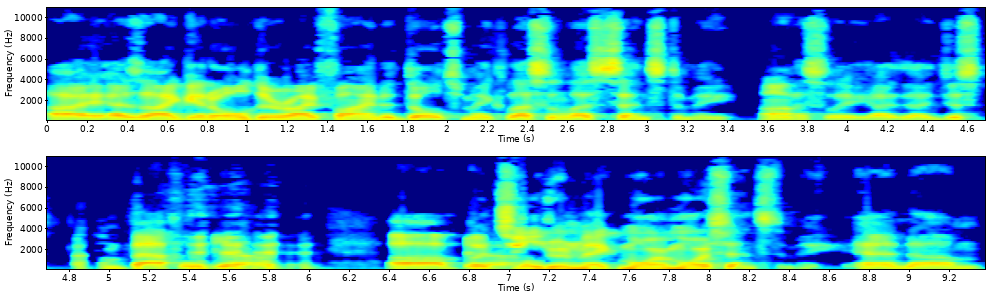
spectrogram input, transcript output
I, as I get older, I find adults make less and less sense to me. Honestly, I, I just I'm baffled. yeah. Uh, but yeah. children make more and more sense to me, and um,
